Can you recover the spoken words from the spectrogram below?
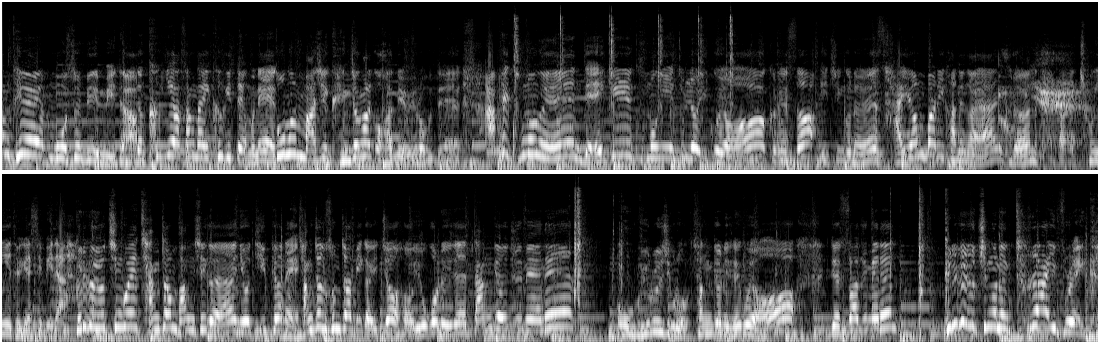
쿼드란트의 모습입니다. 일단 크기가 상당히 크기 때문에 쏘는 맛이 굉장할 것 같네요 여러분들. 앞에 구멍은 4개의 구멍이 뚫려 있고요. 그래서 이 친구는 4연발이 가능한 그런 어, 총이 되겠습니다. 그리고 이 친구의 장전 방식은 이 뒤편에 장전 손잡이가 있죠? 어, 요거를 이제 당겨주면은 오 이런 식으로 장전이 되고요. 이제 쏴주면은 그리고 이 친구는 트라이 브레이크.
